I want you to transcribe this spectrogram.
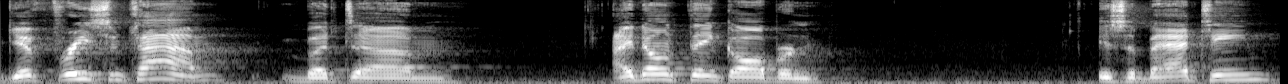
Give Freeze some time, but um, I don't think Auburn is a bad team.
